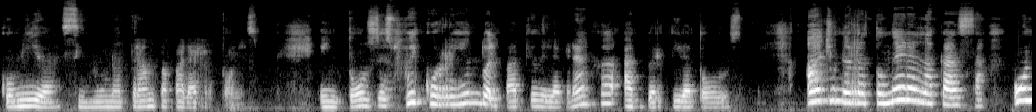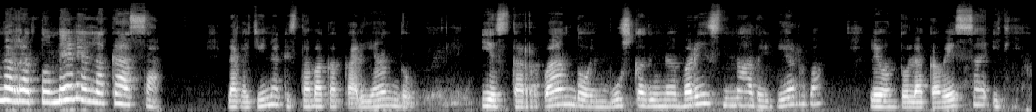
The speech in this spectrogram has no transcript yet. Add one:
comida, sino una trampa para ratones. Entonces fui corriendo al patio de la granja a advertir a todos. Hay una ratonera en la casa, una ratonera en la casa. La gallina que estaba cacareando y escarbando en busca de una brisna de hierba, levantó la cabeza y dijo,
